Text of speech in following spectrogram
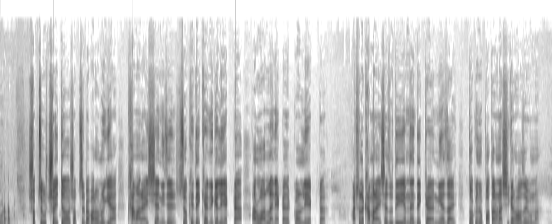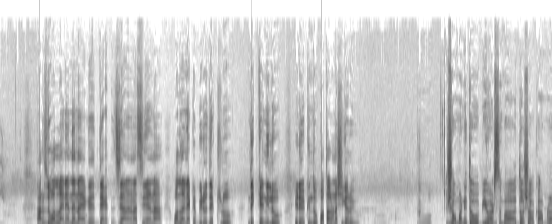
করবেন? সবচেয়ে উৎসাহিত, সবচেয়ে ব্যাপার হলো গিয়া, খামার আইসা নিজের চোখে দেখে গেলে একটা, আর অনলাইনে একটা করলে একটা। আসলে খামার আইসা যদি এমনি দেখে নিয়ে যায় তো কিন্তু প্রতারণার শিকার হওয়া যাবে না। আর যদি অনলাইনে না জানে না, চিনে না অনলাইনে একটা ভিডিও দেখল, দেখে নিল এটা কিন্তু প্রতারণা শিকার হইব। সম্মানিত ভিউয়ার্স বা দর্শক, আমরা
